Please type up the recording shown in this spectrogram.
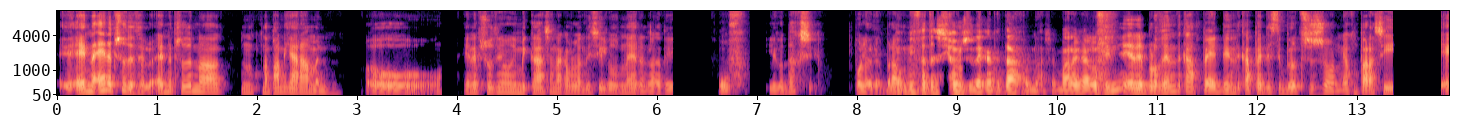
ε, Ένα, ένα επεισόδιο θέλω. Ένα επεισόδιο να, να, να πάνε για ράμεν. Ο... Ένα επεισόδιο η Μικάσα να καβλαντήσει λίγο τον Έρεν, δηλαδή. Ουφ. Λίγο εντάξει. Πολύ ωραίο, Μη, μπράβο. μη φαντασιώνεις 15 χρόνια, σε παρακαλώ. Δεν είναι, ρε, bro, δεν είναι 15, είναι 15 στην πρώτη σεζόν. Έχουν περάσει 6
